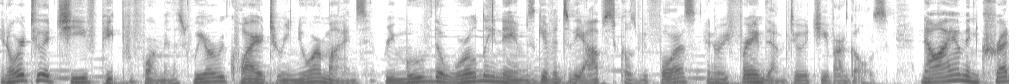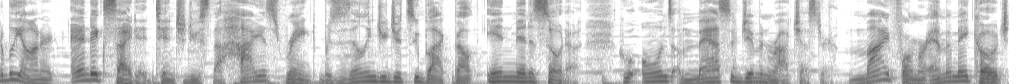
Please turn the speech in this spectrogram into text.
In order to achieve peak performance, we are required to renew our minds, remove the worldly names given to the obstacles before us, and reframe them to achieve our goals. Now, I am incredibly honored and excited to introduce the highest ranked Brazilian Jiu Jitsu black belt in Minnesota, who owns a massive gym in Rochester, my former MMA coach,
